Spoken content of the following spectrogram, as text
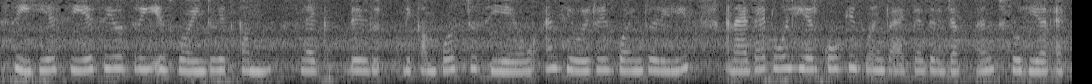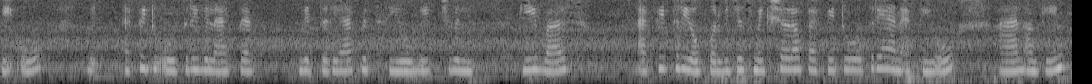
see here CaCO3 is going to become like they will decompose to CaO and CO2 is going to release. And as I told here coke is going to act as a reductant. So here FeO Fe2O3 will act at, with react with CO which will give us Fe3O4 which is mixture of Fe2O3 and FeO and again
